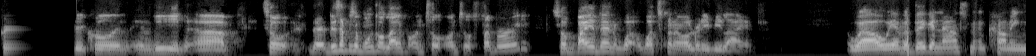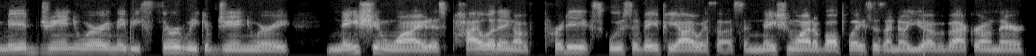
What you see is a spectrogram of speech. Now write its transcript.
pretty cool in, indeed. Uh, so the, this episode won't go live until until February. So by then, what, what's going to already be live? Well, we have a big announcement coming mid January, maybe third week of January. Nationwide is piloting a pretty exclusive API with us, and Nationwide, of all places, I know you have a background there.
